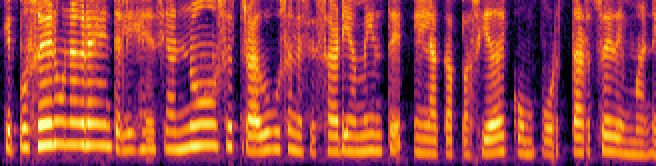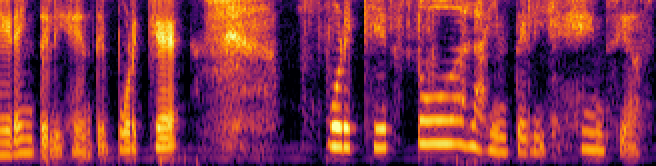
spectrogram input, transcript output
que poseer una gran inteligencia no se traduce necesariamente en la capacidad de comportarse de manera inteligente. ¿Por qué? Porque todas las inteligencias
